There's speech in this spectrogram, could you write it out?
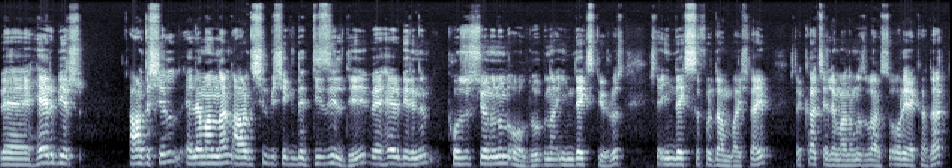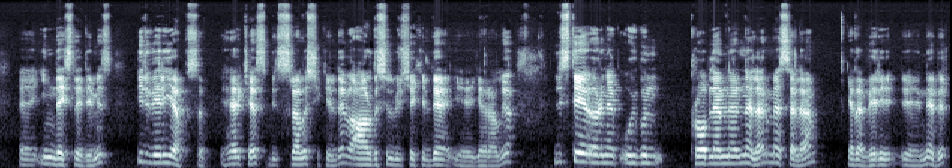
ve her bir ardışıl elemanların ardışıl bir şekilde dizildiği ve her birinin pozisyonunun olduğu buna indeks diyoruz. İşte indeks sıfırdan başlayıp işte kaç elemanımız varsa oraya kadar e, indekslediğimiz bir veri yapısı. Herkes bir sıralı şekilde ve ardışıl bir şekilde e, yer alıyor. Listeye örnek uygun problemler neler? Mesela ya da veri e, nedir?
